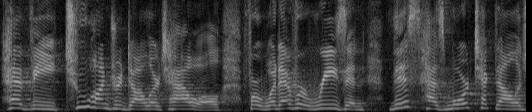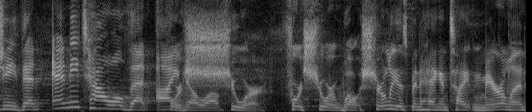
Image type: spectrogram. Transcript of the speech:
heavy, $200 towel for whatever reason. This has more technology than any towel that I For know of. sure. For sure. Well, Shirley has been hanging tight in Maryland.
